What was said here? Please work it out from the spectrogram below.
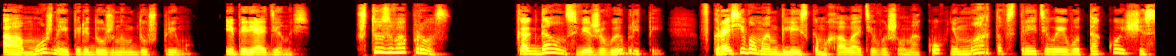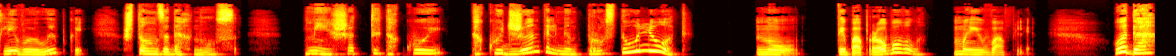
А можно я перед ужином душ приму и переоденусь? Что за вопрос? Когда он свежевыбритый, в красивом английском халате вышел на кухню, Марта встретила его такой счастливой улыбкой, что он задохнулся. «Миша, ты такой, такой джентльмен, просто улет!» «Ну, ты попробовала мои вафли?» «О да,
